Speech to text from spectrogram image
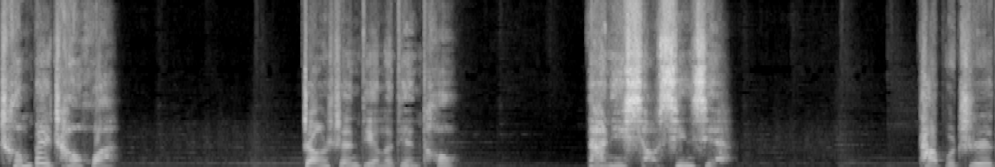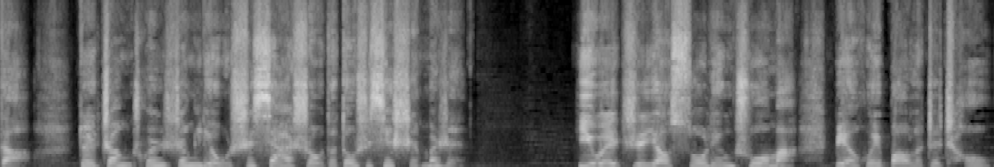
成倍偿还。”张婶点了点头：“那你小心些。”他不知道对张春生、柳氏下手的都是些什么人，以为只要苏玲出马便会报了这仇。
